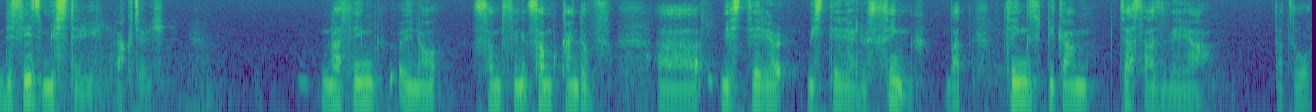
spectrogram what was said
this is mystery actually. Nothing, you know, something, some kind of uh, mysterious, mysterious thing. But things become just as they are. That's all.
